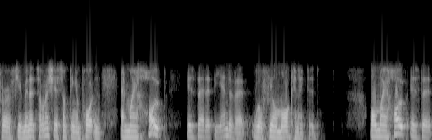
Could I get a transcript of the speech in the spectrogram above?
for a few minutes? I want to share something important, and my hope is that at the end of it, we'll feel more connected. Or my hope is that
